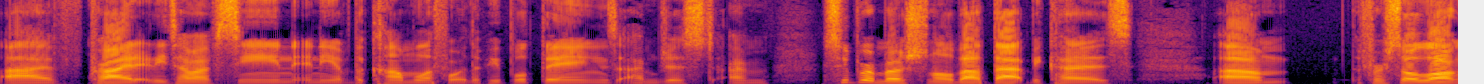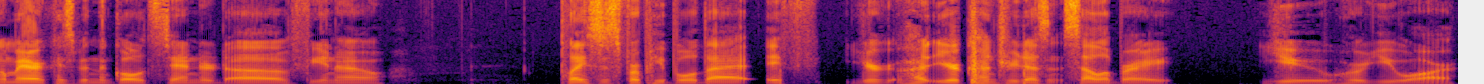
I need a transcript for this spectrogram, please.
I've cried anytime I've seen any of the Kamala for the People things. I'm just, I'm super emotional about that because um, for so long, America has been the gold standard of, you know, places for people that if your your country doesn't celebrate you who you are,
